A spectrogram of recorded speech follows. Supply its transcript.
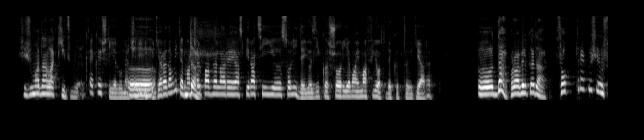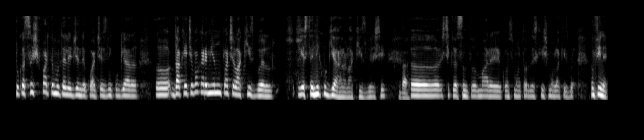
și jumătate an la Kitzbühel. Cred că știe lumea cine uh, e Nicu Gheară, dar uite, Marcel da. Pavel are aspirații solide. Eu zic că Șor e mai mafiot decât Gheară. Uh, da, probabil că da. Sau treacu și nu știu, că sunt și foarte multe legende cu acest Nicu Gheară. Uh, dacă e ceva care mie nu-mi place la Kisbel, este Nicu Gheară la Kisbel, știi? Da. Uh, știi că sunt mare consumator de schișmă la Kisbel. În fine,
